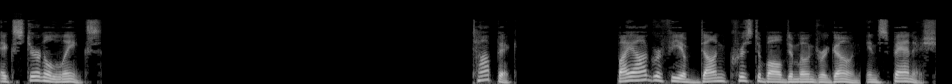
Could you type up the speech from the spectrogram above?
External links. Biography of Don Cristobal de Mondragón in Spanish.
